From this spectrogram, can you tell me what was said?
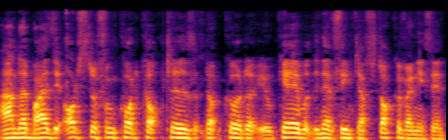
And I buy the odd stuff from quadcopters.co.uk, but they never seem to have stock of anything.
